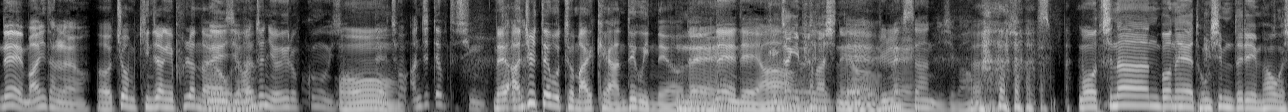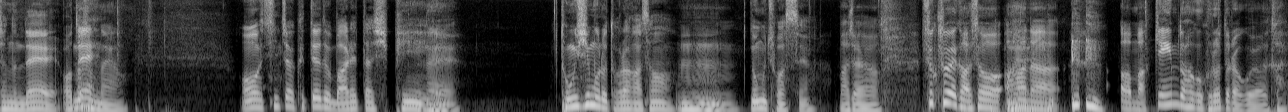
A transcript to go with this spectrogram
네, 많이 달라요. 어, 좀 긴장이 풀렸나요? 네, 이제 오늘은? 완전 여유롭고 이제 오. 네, 처음 앉을 때부터 지금 네, 다르죠? 앉을 때부터 마이크에 안 대고 있네요. 네. 네, 네. 아, 굉장히 네. 편하시네요. 네, 네. 릴렉스한 이제 마음 하겠습니다. 뭐 지난번에 동심 드림 하고 가셨는데 어떠셨나요? 어 진짜 그때도 말했다시피 네. 동심으로 돌아가서 음. 너무 좋았어요. 맞아요. 숙소에 가서 네. 아나 어 막 게임도 하고 그러더라고요. 가-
